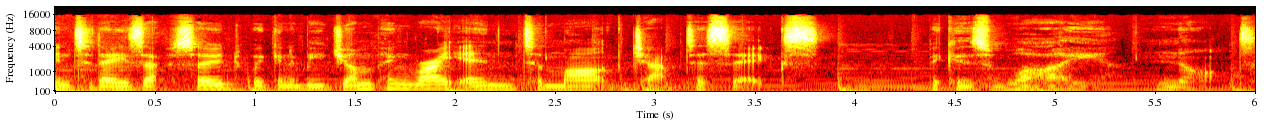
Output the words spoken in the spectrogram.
In today's episode, we're going to be jumping right into Mark chapter 6, because why not?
